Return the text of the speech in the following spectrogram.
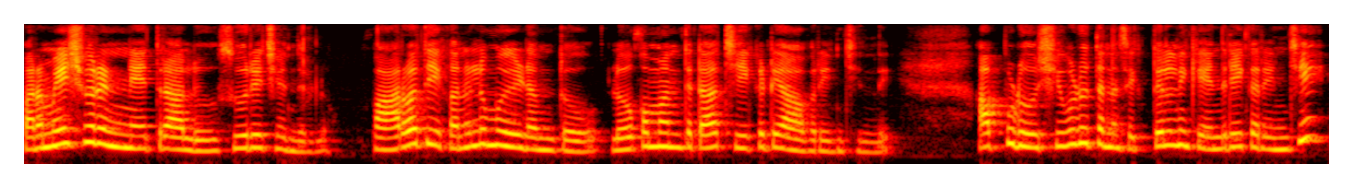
పరమేశ్వరుని నేత్రాలు సూర్యచంద్రులు. పార్వతి కనులు మూయడంతో లోకమంతటా చీకటి ఆవరించింది. అప్పుడు శివుడు తన శక్తుల్ని కేంద్రీకరించి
